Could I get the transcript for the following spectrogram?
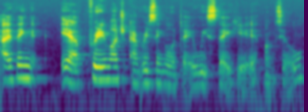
I think yeah, pretty much every single day we stay here until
